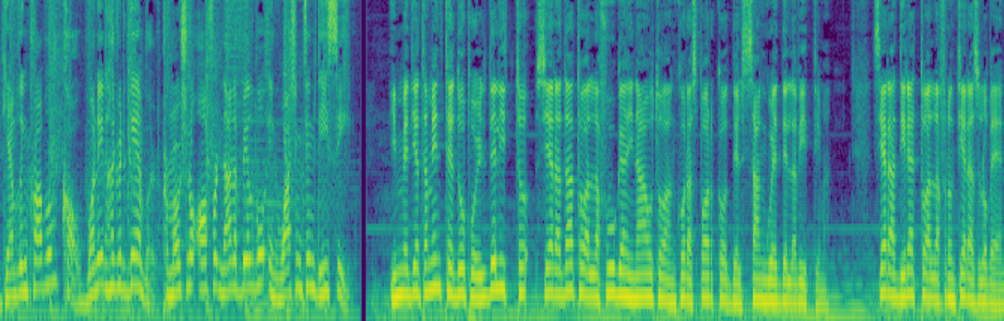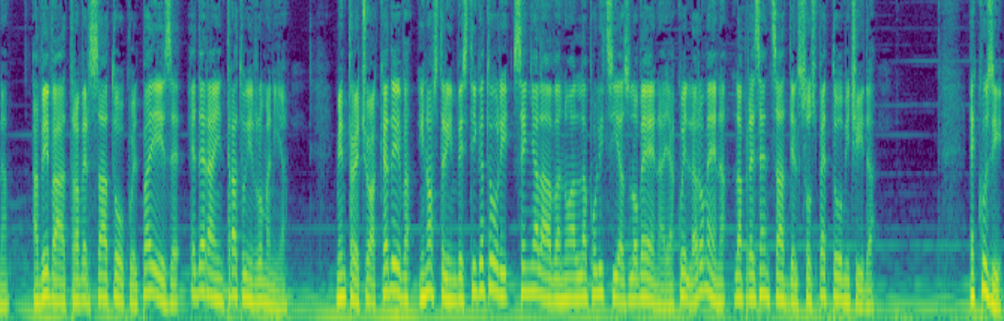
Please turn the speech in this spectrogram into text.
Gambling problem? Call 1 800 Gambler. Promotional offer not available in Washington, D.C. Immediatamente dopo il delitto si era dato alla fuga in auto ancora sporco del sangue della vittima. Si era diretto alla frontiera slovena Aveva attraversato quel paese ed era entrato in Romania. Mentre ciò accadeva, i nostri investigatori segnalavano alla polizia slovena e a quella romena la presenza del sospetto omicida. È così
